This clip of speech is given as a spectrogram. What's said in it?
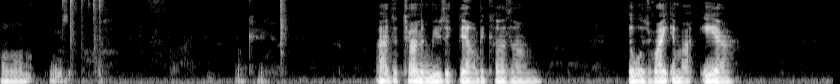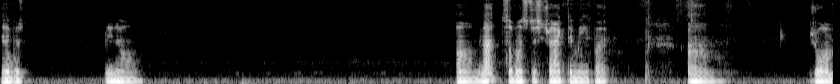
Hold on, music. Okay. I had to turn the music down because um it was right in my ear. And it was, you know, um, not so much distracting me, but um, draw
